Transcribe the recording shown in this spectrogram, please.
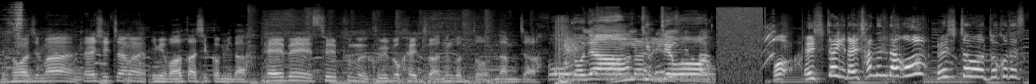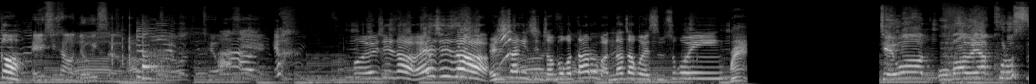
죄송하지만 L실장은 이미 와다 하실 겁니다 패배의 슬픔을 굴복할 줄 아는 것도 남자 또 너냐 원나는 김재원 어? L실장이 날 찾는다고? L실장은 도코 데스까? L시상은 여기 있어요 재원 재원 씨 어 L시상 L시상 L시상이 지금 저보고 따로 만나자고 했음. 수고잉 재원 오바웨아 코러스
